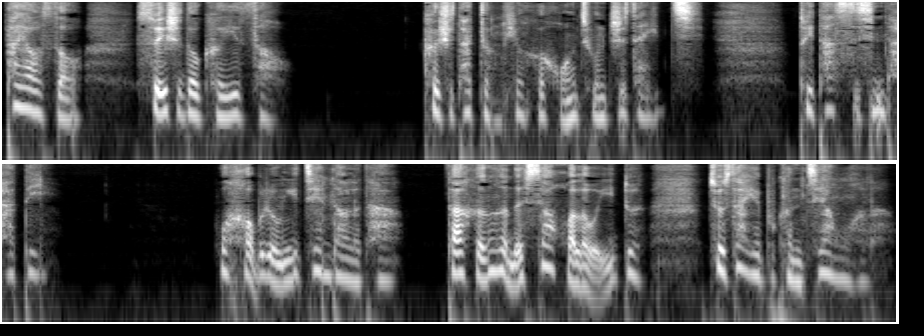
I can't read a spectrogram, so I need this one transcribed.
他要走，随时都可以走。可是他整天和黄琼枝在一起，对他死心塌地。我好不容易见到了他，他狠狠的笑话了我一顿，就再也不肯见我了。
